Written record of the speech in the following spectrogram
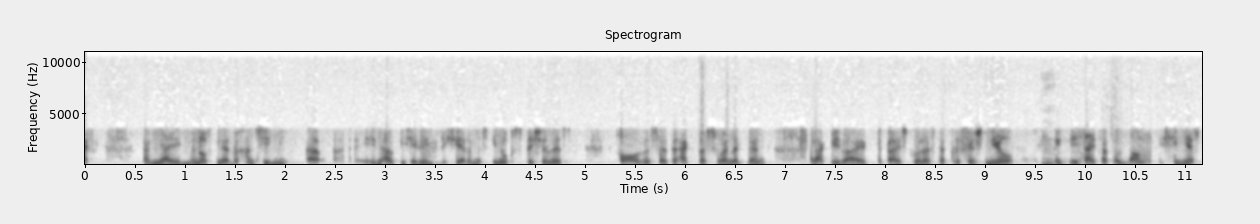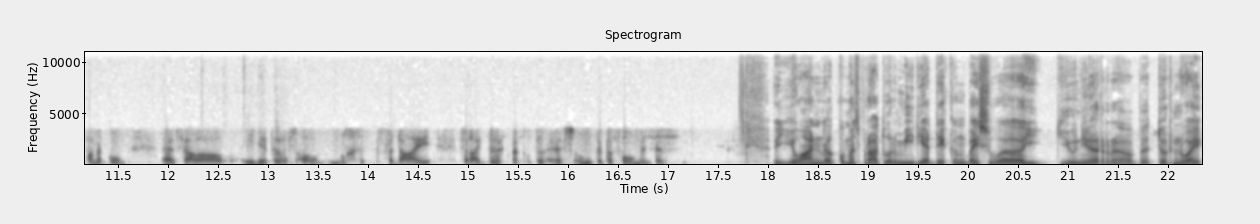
ek en jy min of meer begin sien uh, en outjies identifiseer en miskien op spesialist fase sit. Ek persoonlik dink rugby by party skole is te professioneel hmm. en die tyd wat ons dan senior spanne kom, is al jy weet hulle is al moeg vir daai vir daai druk wat op hulle is om te perform en te Johan, kom ons praat oor media dekking by so 'n junior uh, toernooi.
